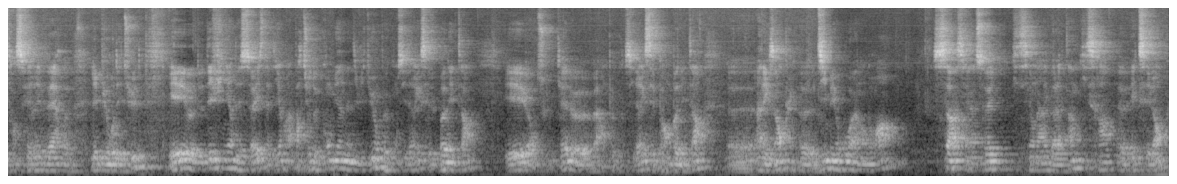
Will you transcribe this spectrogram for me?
transférer vers les bureaux d'études et euh, de définir des seuils, c'est-à-dire à partir de combien d'individus on peut considérer que c'est le bon état et en dessous duquel euh, ben, on peut considérer que c'est pas en bon état. Euh, un exemple, 10 mérous à un endroit, ça c'est un seuil, si on arrive à l'atteindre, qui sera excellent.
